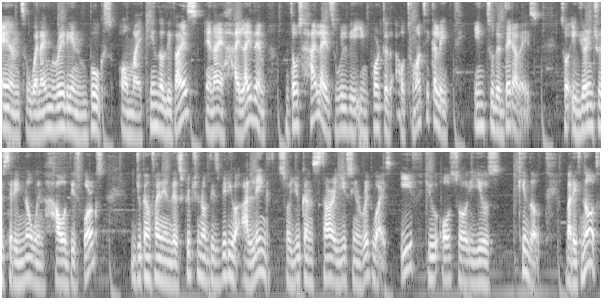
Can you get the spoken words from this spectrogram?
and when I'm reading books on my Kindle device and I highlight them, those highlights will be imported automatically into the database. So if you're interested in knowing how this works, you can find in the description of this video a link so you can start using Readwise if you also use Kindle. But if not,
